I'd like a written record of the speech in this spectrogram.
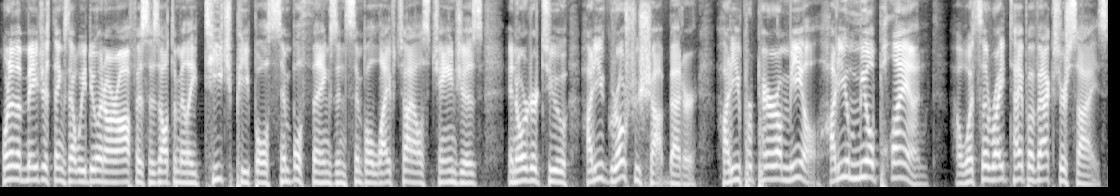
one of the major things that we do in our office is ultimately teach people simple things and simple lifestyles changes in order to how do you grocery shop better? How do you prepare a meal? How do you meal plan? What's the right type of exercise?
